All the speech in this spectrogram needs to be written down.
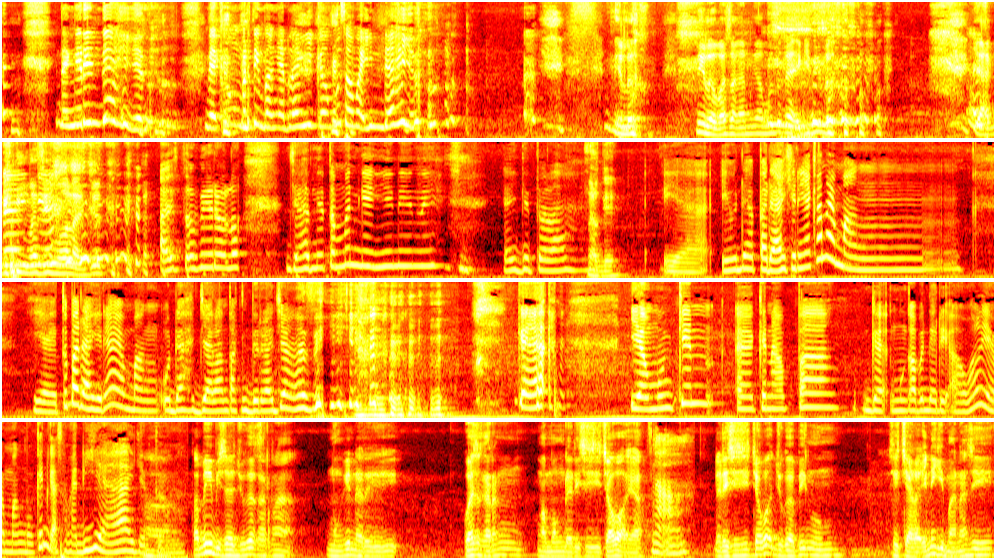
Dengerin deh gitu. Biar kamu pertimbangkan lagi kamu sama Indah gitu. Nih lo nih lo pasangan kamu tuh kayak gini loh yakin masih mau lanjut? Astagfirullah. Jahat nih temen kayak gini nih. Kayak gitulah. Oke. Iya, ya udah pada akhirnya kan emang ya itu pada akhirnya emang udah jalan takdir aja gak sih? Kayak ya mungkin eh, kenapa nggak ngungkapin dari awal? Ya emang mungkin nggak sama dia gitu. Uh, tapi bisa juga karena mungkin dari gue sekarang ngomong dari sisi cowok ya. Nah, dari sisi cowok juga bingung si cewek ini gimana sih?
